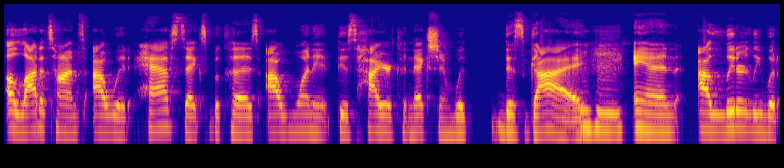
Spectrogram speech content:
a lot of times I would have sex because I wanted this higher connection with this guy Mhm. and I literally would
